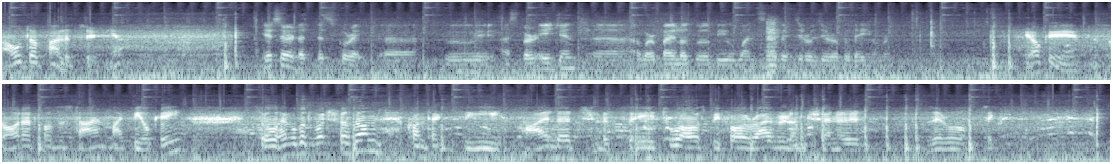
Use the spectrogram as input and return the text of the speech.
outer pilot station, yeah? Yes sir, that, that's correct. Uh, we- as per agent, uh, our pilot will be 1700 today over. Yeah, okay. This ordered for this time might be okay. So have a good watch for them. Contact the pilot, let's say two hours before arrival on channel 06.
